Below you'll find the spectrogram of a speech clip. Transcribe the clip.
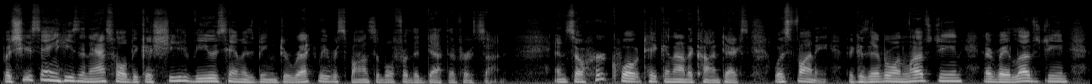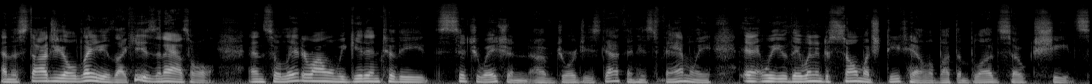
But she's saying he's an asshole because she views him as being directly responsible for the death of her son. And so her quote taken out of context was funny because everyone loves gene everybody loves gene and the stodgy old lady lady's like, he's an asshole. And so later on, when we get into the situation of Georgie's death and his family, and we they went into so much detail about the blood-soaked sheets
